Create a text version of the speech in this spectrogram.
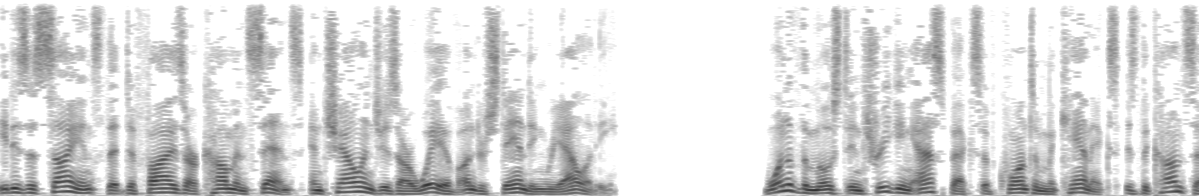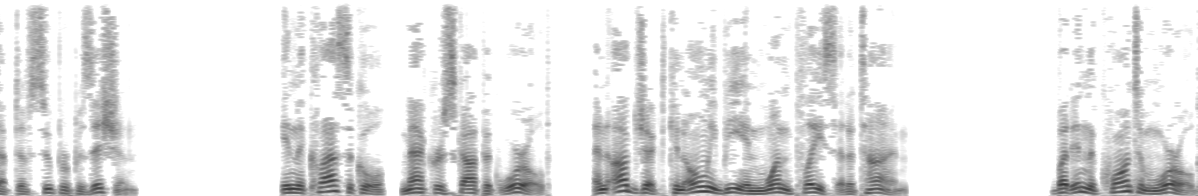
It is a science that defies our common sense and challenges our way of understanding reality. One of the most intriguing aspects of quantum mechanics is the concept of superposition. In the classical, macroscopic world, an object can only be in one place at a time. But in the quantum world,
